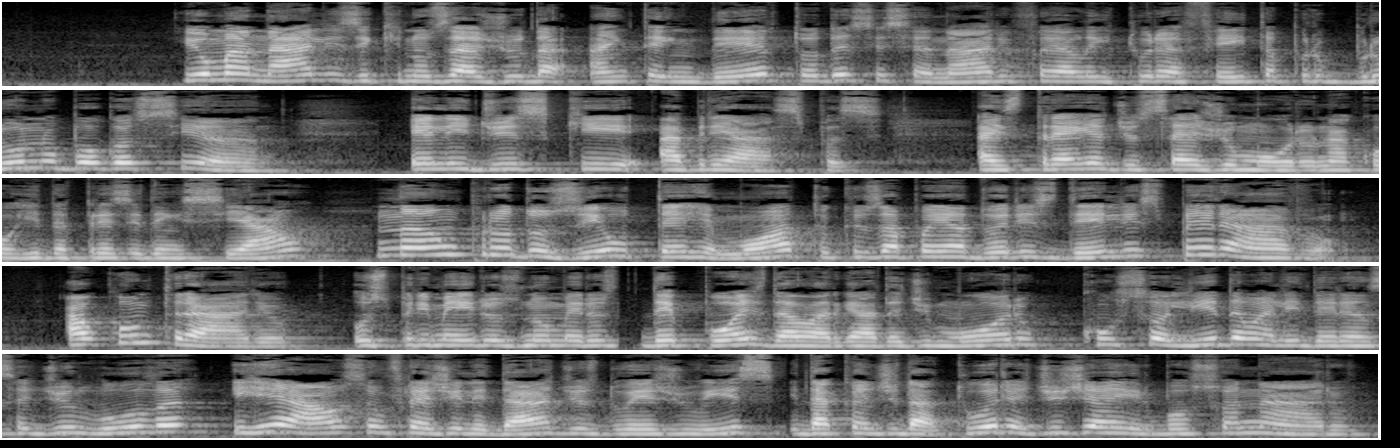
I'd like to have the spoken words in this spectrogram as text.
E uma análise que nos ajuda a entender todo esse cenário foi a leitura feita por Bruno Bogossian. Ele diz que, abre aspas, a estreia de Sérgio Moro na corrida presidencial não produziu o terremoto que os apoiadores dele esperavam. Ao contrário, os primeiros números depois da largada de Moro consolidam a liderança de Lula e realçam fragilidades do ex-juiz e da candidatura de Jair Bolsonaro.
